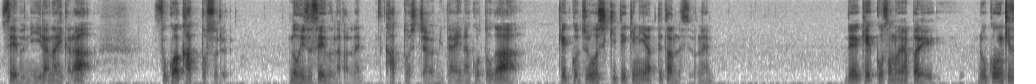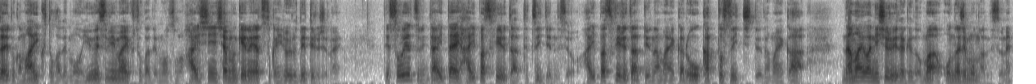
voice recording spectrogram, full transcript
成分にいらないからそこはカットするノイズ成分だからねカットしちゃうみたいなことが結構常識的にやってたんですよね。で結構そのやっぱり録音機材とかマイクとかでも USB マイクとかでもその配信者向けのやつとかいろいろ出てるじゃない。でそういうやつに大体ハイパスフィルターってついてるんですよ。ハイパスフィルターっていう名前かローカットスイッチっていう名前か名前は2種類だけどまあ同じもんなんですよね。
